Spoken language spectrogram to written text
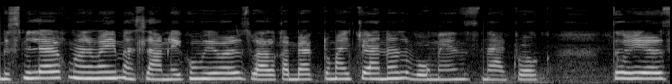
बिसमीम अस्सलाम viewers, welcome back to my channel women's network. तो व्यूअर्स,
